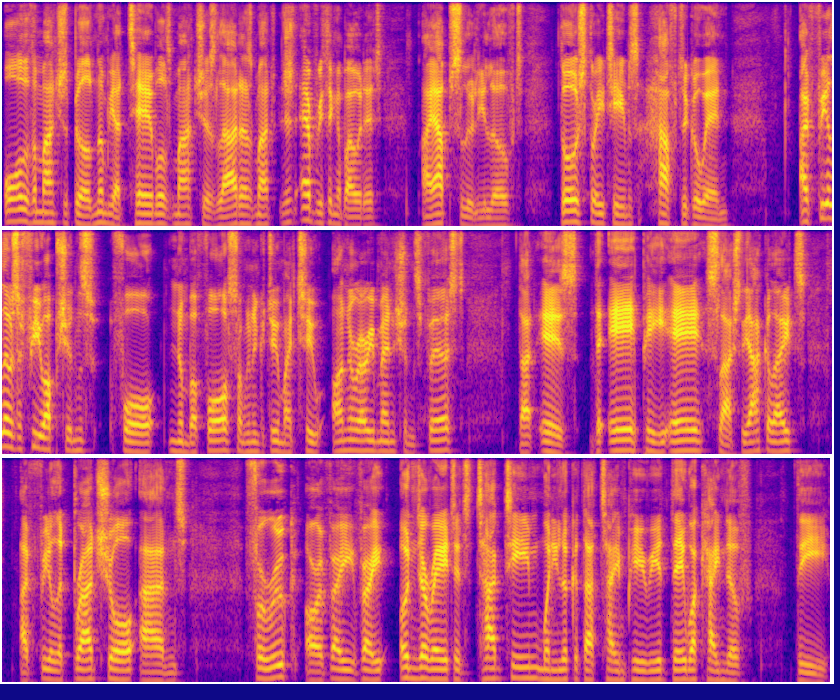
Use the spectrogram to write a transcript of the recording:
All of the matches building up, you had tables matches, ladders matches, just everything about it. I absolutely loved. Those three teams have to go in. I feel there's a few options for number four, so I'm going to do my two honorary mentions first. That is the APA slash the Acolytes. I feel that Bradshaw and Faarooq are a very, very underrated tag team. When you look at that time period, they were kind of the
